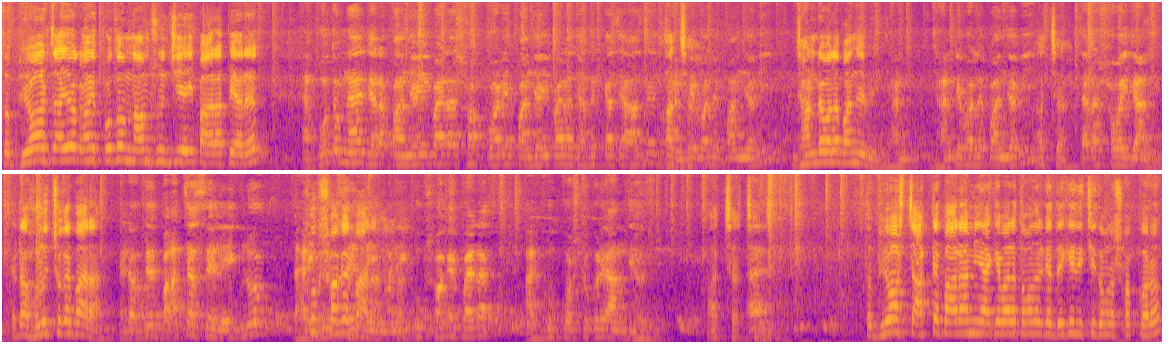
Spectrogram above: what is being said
তো ভিউয়ার যাই হোক আমি প্রথম নাম শুনছি এই পায়রা পেয়ারের। হ্যাঁ প্রথম না যারা পাঞ্জাবি পায়রা সব করে পাঞ্জাবি পায়রা যাদের কাছে আসে আচ্ছা। ঝান্টে বালে পাঞ্জাবি। ঝান্ডেওয়ালা পাঞ্জাবি? ঝান- ঝান্টে বালে পাঞ্জাবি। আচ্ছা। তারা সবাই জানে। এটা হলুদ চোখের পায়রা এটা ওদের বাচ্চা সেল এগুলো খুব শখের পায়রা। মানে খুব শখের পায়রা আর খুব কষ্ট করে আনতে হতো আচ্ছা আচ্ছা। হ্যাঁ। তো ভিউয়ার্স চারটে পায়রা আমি একেবারে তোমাদেরকে দেখিয়ে দিচ্ছি তোমরা শখ করো।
